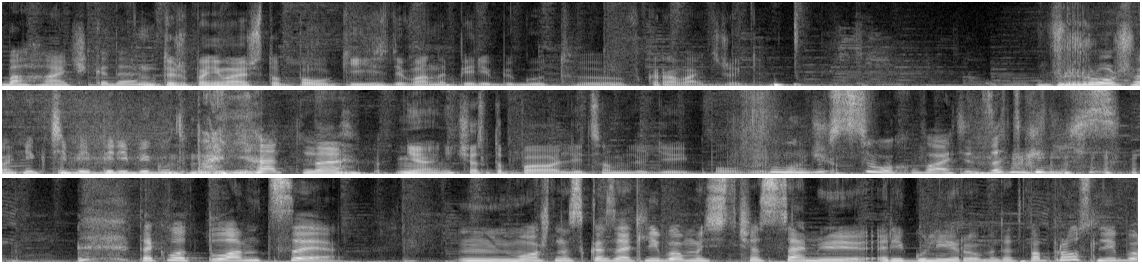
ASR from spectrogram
Богачка, да? Ну ты же понимаешь, что пауки из дивана перебегут э, в кровать жить. В рожу они к тебе перебегут, понятно? Не, они часто по лицам людей ползают Фу, ну все, хватит, заткнись. Так вот, план С. Можно сказать, либо мы сейчас сами регулируем этот вопрос, либо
